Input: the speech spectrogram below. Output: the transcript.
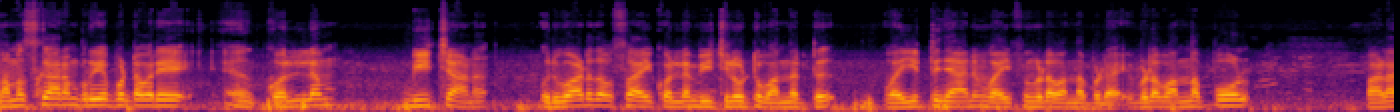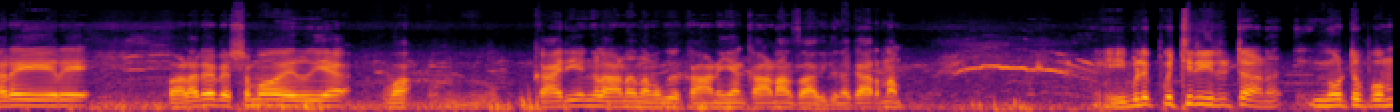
നമസ്കാരം പ്രിയപ്പെട്ടവരെ കൊല്ലം ബീച്ചാണ്. ഒരുപാട് ദിവസമായി കൊല്ലം ബീച്ചിലോട്ട് വന്നിട്ട് വൈകിട്ട് ഞാനും വൈഫും കൂടെ വന്നപ്പോഴാണ് ഇവിടെ വന്നപ്പോൾ വളരെയേറെ വളരെ വിഷമമേറിയ കാര്യങ്ങളാണ് നമുക്ക് കാണിയാൻ കാണാൻ സാധിക്കുന്നത്. കാരണം ഇവിടെ ഇപ്പോൾ ഇച്ചിരി ഇരുട്ടാണ്. ഇങ്ങോട്ടിപ്പം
